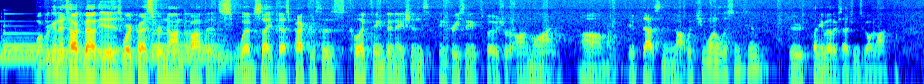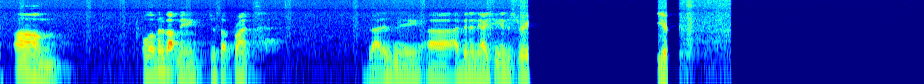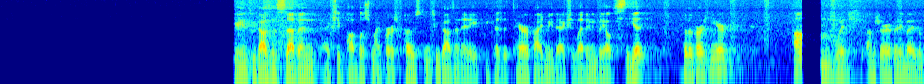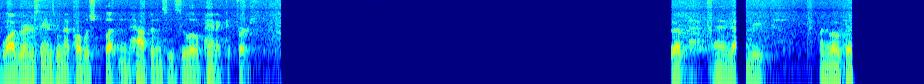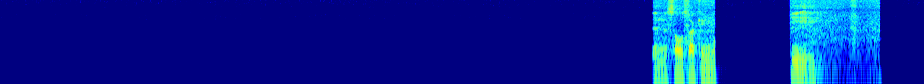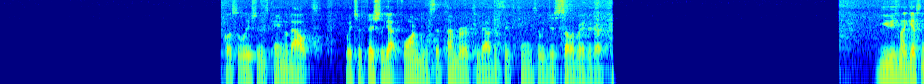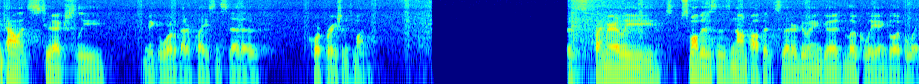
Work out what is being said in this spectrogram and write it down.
What we're going to talk about is WordPress for nonprofits, website best practices, collecting donations, increasing exposure online. Um, if that's not what you want to listen to, there's plenty of other sessions going on. Um, a little bit about me, just up front. That is me. Uh, I've been in the IT industry years. In 2007, I actually published my first post in 2008 because it terrified me to actually let anybody else see it for the first year. Um, which I'm sure if anybody's a blogger understands when that publish button happens, it's a little panic at first. Yep, and got the funny little kid. And the soul sucking key solutions came about which officially got formed in september of 2016 so we just celebrated our use my gifts and talents to actually make the world a better place instead of corporations money. It's primarily small businesses, nonprofits that are doing good locally and globally.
